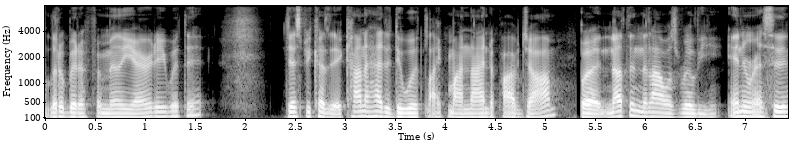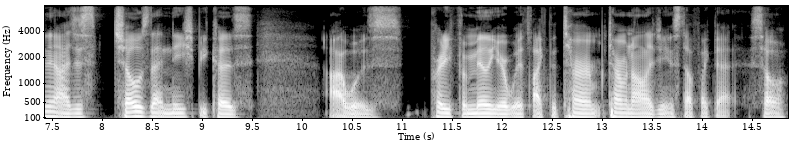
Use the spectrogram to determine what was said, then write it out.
little bit of familiarity with it just because it kind of had to do with like my nine to five job, but nothing that I was really interested in. I just chose that niche because I was pretty familiar with like the term terminology and stuff like that. So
